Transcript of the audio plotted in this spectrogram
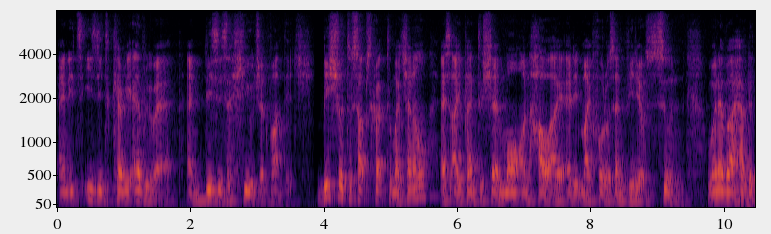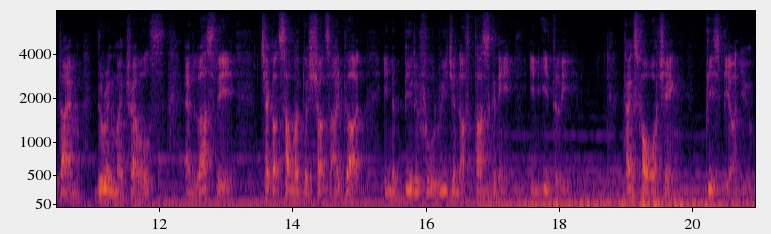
and it's easy to carry everywhere and this is a huge advantage. Be sure to subscribe to my channel as I plan to share more on how I edit my photos and videos soon whenever I have the time during my travels. And lastly, check out some of the shots I got in the beautiful region of Tuscany in Italy. Thanks for watching, peace be on you.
